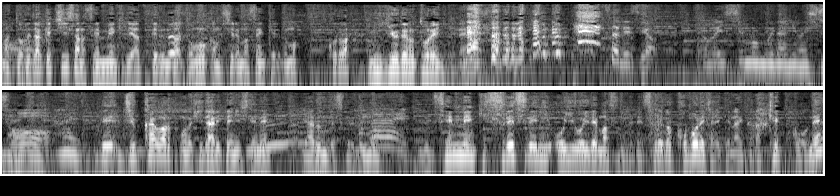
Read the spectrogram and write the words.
まあ、どれだけ小さな洗面器でやってるんだと思うかもしれませんけれどもこれは右腕のトレーニングね。そうですよ。その一瞬も無駄にはしない。はい。で10回終わると今度左手にしてねやるんですけれども、はい。で洗面器すれすれにお湯を入れますんでねそれがこぼれちゃいけないから結構ね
